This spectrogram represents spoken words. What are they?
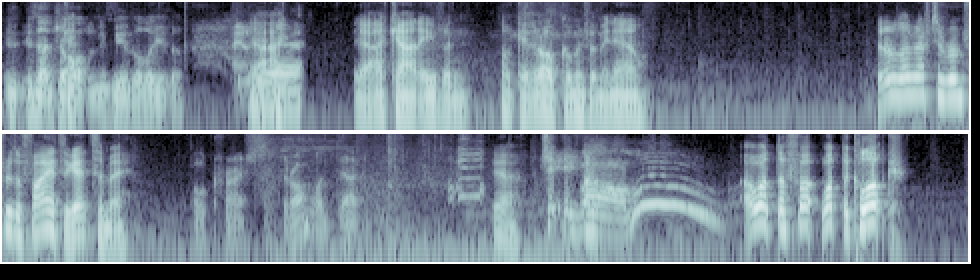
Is, is that Jordan? Is he the leader? I Yeah. I- Yeah, I can't even. Okay, they're all coming for me now. They don't have to run through the fire to get to me. Oh Christ, they're almost dead. Yeah. Chicken oh. farm. Woo! Oh, what the fuck? What the clock?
